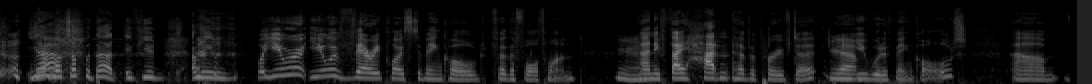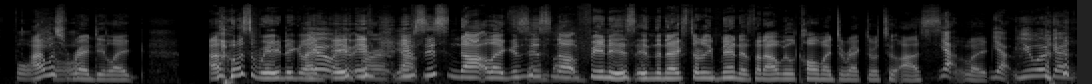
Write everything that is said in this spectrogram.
yeah, Yeah. what's up with that? If you, I mean, Well, you were you were very close to being called for the fourth one, yeah. and if they hadn't have approved it, yeah. you would have been called. Um, for I was ready, like I was waiting, like if if, yeah. if this is not like if this not finished in the next thirty minutes, then I will call my director to ask. Yeah, like Yeah, you were getting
